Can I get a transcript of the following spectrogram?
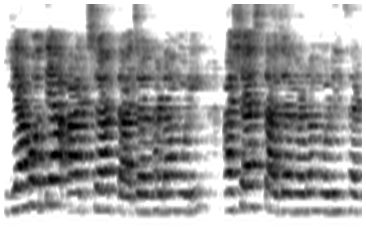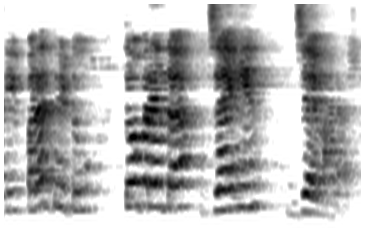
या होत्या आजच्या ताज्या घडामोडी. अशाच ताज्या घडामोडींसाठी परत भेटू. तोपर्यंत जय हिंद जय महाराष्ट्र.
